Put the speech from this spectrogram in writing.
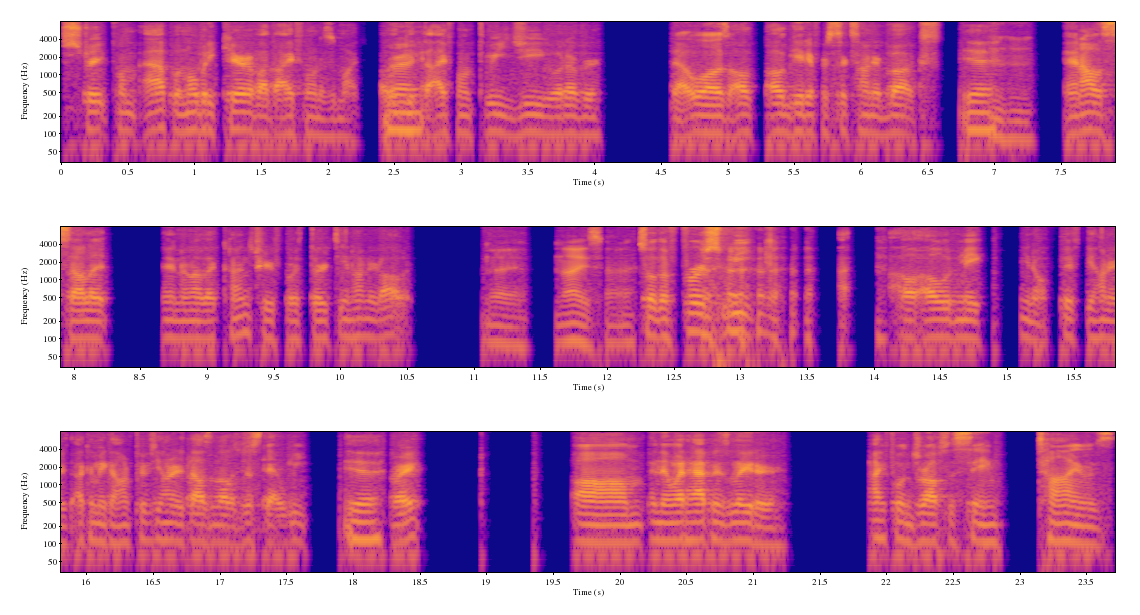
straight from Apple. Nobody cared about the iPhone as much. I would Right. get the iPhone 3G, whatever that was. I'll I'll get it for six hundred bucks, yeah Mhm. and I would sell it in another country for thirteen hundred dollars. Yeah, Nice, man. So the first week, I, I would make you know fifty hundred. I can make a hundred fifty hundred thousand dollars just that week, yeah right? Um, and then what happens later? iPhone drops the same times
